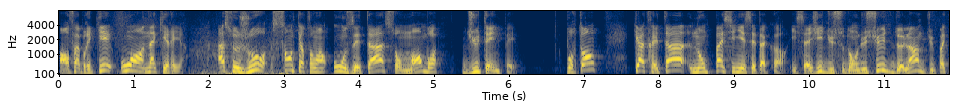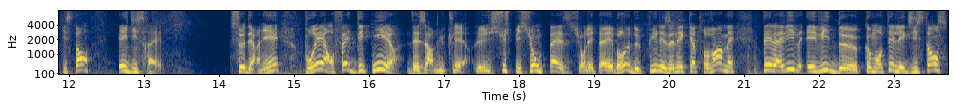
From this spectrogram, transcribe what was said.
à en fabriquer ou à en acquérir. À ce jour, 191 États sont membres du TNP. Pourtant, quatre États n'ont pas signé cet accord. Il s'agit du Soudan du Sud, de l'Inde, du Pakistan et d'Israël. Ce dernier pourrait en fait détenir des armes nucléaires. Les suspicions pèsent sur l'État hébreu depuis les années 80, mais Tel Aviv évite de commenter l'existence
